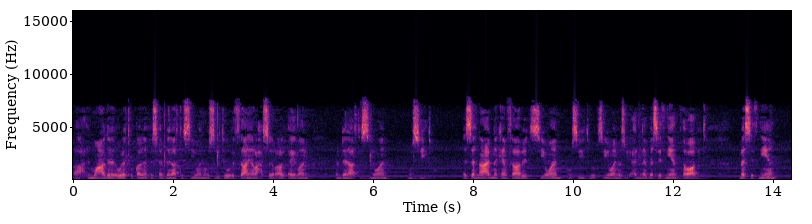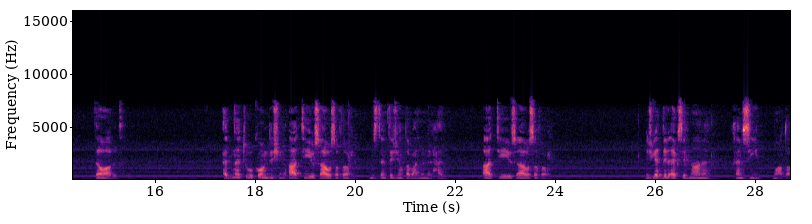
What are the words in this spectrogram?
راح المعادلة الأولى تبقى نفسها بدلالة السي 1 والسي 2 الثانية راح تصير أيضا بدلالة السي 1 والسي 2 هسه هنا عندنا كم ثابت؟ سي 1 وسي 2 سي 1 وسي عندنا بس اثنين ثوابت. بس اثنين ثوابت. عندنا two condition at t يساوي صفر. نستنتجهم طبعا من الحل. at t يساوي صفر. إيش قد ال x هنا؟ خمسين معطى.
